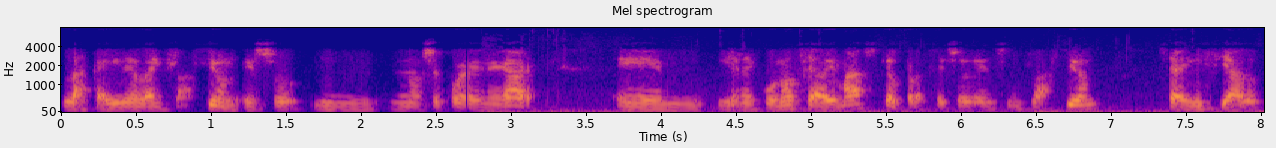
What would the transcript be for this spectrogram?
la caída de la inflación. Eso mm, no se puede negar. Eh, y reconoce además que el proceso de desinflación se ha iniciado,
